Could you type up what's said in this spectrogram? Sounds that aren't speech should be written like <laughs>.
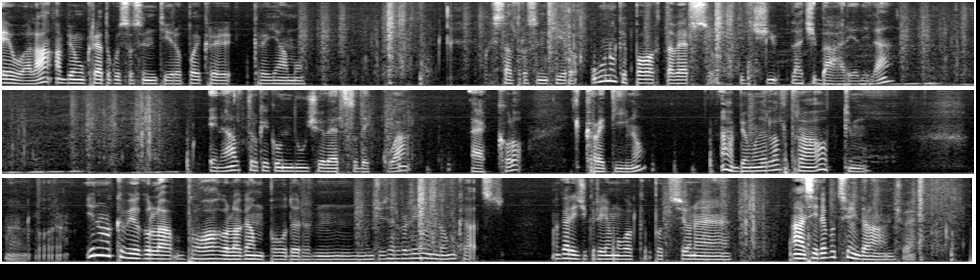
E voilà, abbiamo creato questo sentiero, poi cre creiamo quest'altro sentiero, uno che porta verso la cibaria di là e un altro che conduce verso di qua, eccolo, il cretino. Ah, abbiamo dell'altra, ottimo. Allora, io non ho capito con la, boh, con la gunpowder, non ci serve praticamente un cazzo. Magari ci creiamo qualche pozione... Ah sì, le pozioni da lancio, eh.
